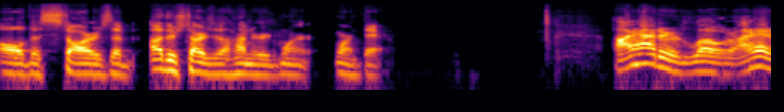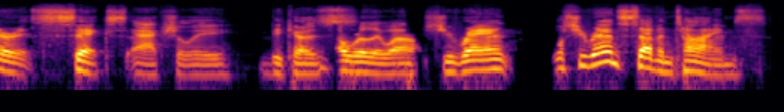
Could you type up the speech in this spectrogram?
all the stars of other stars of the hundred weren't weren't there. I had her lower. I had her at six actually because oh really well she ran well she ran seven times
